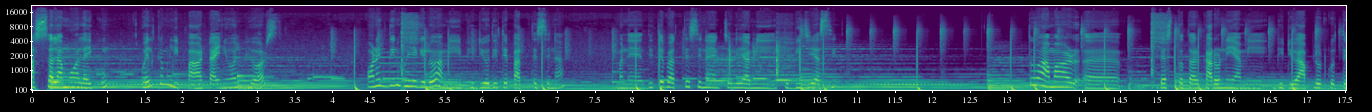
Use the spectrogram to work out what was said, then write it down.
আসসালামু আলাইকুম। ওয়েলকাম লিপা টাইনিওয়াল ভিউয়ার্স অনেক দিন হয়ে গেল, আমি ভিডিও দিতে পারতেছি না। মানে দিতে পারতেছি না অ্যাকচুয়ালি আমি একটু বিজি আছি। তো আমার ব্যস্ততার কারণে আমি ভিডিও আপলোড করতে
